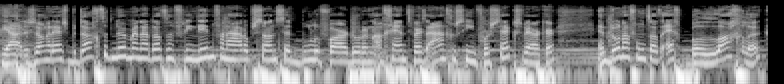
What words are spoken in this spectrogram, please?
Ja, de zangeres bedacht het nummer nadat een vriendin van haar op Sunset Boulevard door een agent werd aangezien voor sekswerker. En Donna vond dat echt belachelijk.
